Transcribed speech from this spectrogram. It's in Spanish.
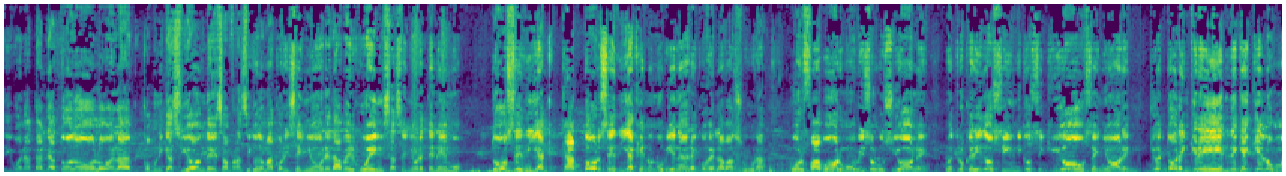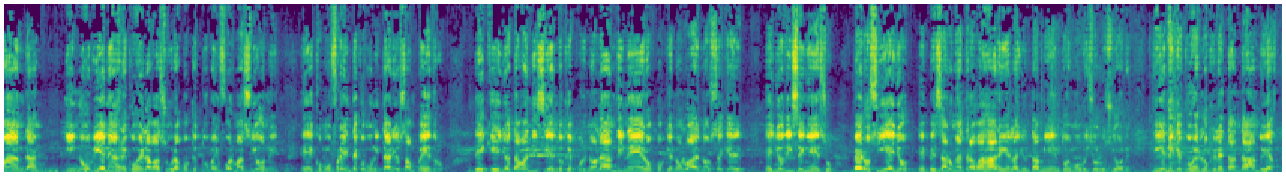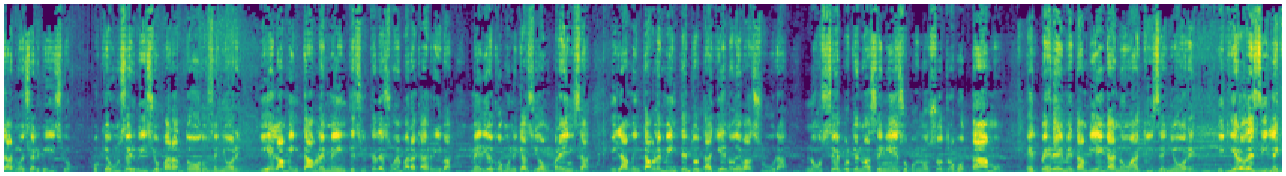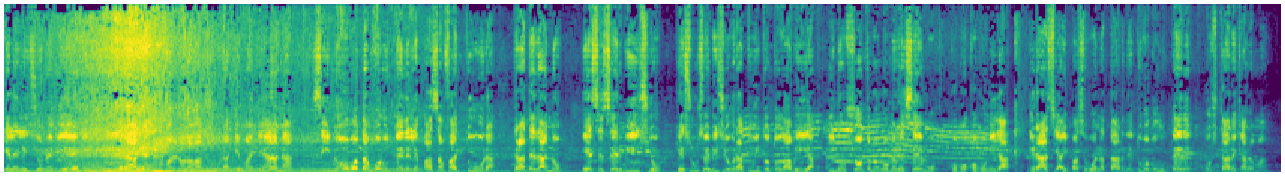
Sí, buenas tardes a todos la comunicación de San Francisco de Macorís. Señores, da vergüenza, señores. Tenemos 12 días, 14 días que no nos vienen a recoger la basura. Por favor, Móvil Soluciones, nuestro querido síndico Siquio, señores. Yo estoy en creer de que, que lo mandan y no vienen a recoger la basura, porque tuve informaciones eh, como Frente Comunitario San Pedro de que ellos estaban diciendo que pues no le dan dinero, porque no lo no sé qué, ellos dicen eso, pero si ellos empezaron a trabajar en el ayuntamiento, en Móvil Soluciones, tienen que coger lo que le están dando y darnos el servicio, porque es un servicio para todos, señores. Y es lamentablemente, si ustedes suben para acá arriba, medios de comunicación, prensa, y lamentablemente esto está lleno de basura. No sé por qué no hacen eso, porque nosotros votamos. El PRM también ganó aquí, señores. Y quiero decirles que las elecciones vienen. Gracias la basura que mañana, si no votan por ustedes, le pasan factura. Trate de darnos ese servicio, que es un servicio gratuito todavía, y nosotros nos lo merecemos como comunidad. Gracias y pase buena tarde. Estuvo con ustedes Oscar Caramán.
